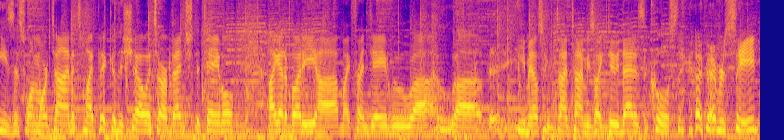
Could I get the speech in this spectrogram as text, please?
Tease this one more time. It's my pick of the show. It's our bench to table. I got a buddy, uh, my friend Dave, who, uh, who uh, emails me from time to time. He's like, dude, that is the coolest thing I've ever seen.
